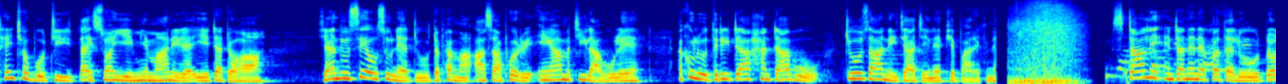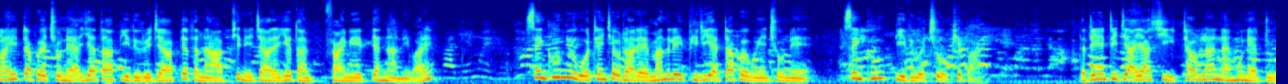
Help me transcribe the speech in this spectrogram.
ထိန်းချုပ်ဖို့တီတိုက်စွမ်းရည်မြင့်မားနေတဲ့အေတပ်တော်ဟာ ရန်သူစစ်အုပ်စုနဲ့အတူတစ်ဖက်မှာအာစာဖွဲ့တွေအင်အားမကြီးလာဘူးလေအခုလိုတတိတာဟန်တာဖို့စ조사နေကြခြင်းလည်းဖြစ်ပါတယ်ခင်ဗျာ Starlink Internet နဲ့ပတ်သက်လို့တော်လိုင်းရေးတပ်ဖွဲ့ချုပ်နဲ့အယက်သားပြည်သူတွေကြားပြဿနာဖြစ်နေကြတဲ့ရုပ်သံဖိုင်တွေပြန့်နှံ့နေပါတယ်။စင်ကူးမြို့ကိုထိန်းချုပ်ထားတဲ့မန္တလေး PDF တပ်ဖွဲ့ဝင်အချို့နဲ့စင်ကူးပြည်သူအချို့ဖြစ်ပါတယ်။တည်င်းတိကျရရှိထောက်လန်းနိုင်မှုနဲ့အတူ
